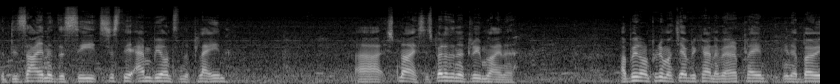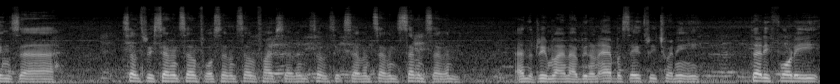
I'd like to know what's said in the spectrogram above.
the design of the seats, just the ambience in the plane. Uh, it's nice. It's better than a Dreamliner. I've been on pretty much every kind of airplane. You know, Boeing's uh, 737, 747, 757, 767, 777, and the Dreamliner. I've been on Airbus A320, 30, 40,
